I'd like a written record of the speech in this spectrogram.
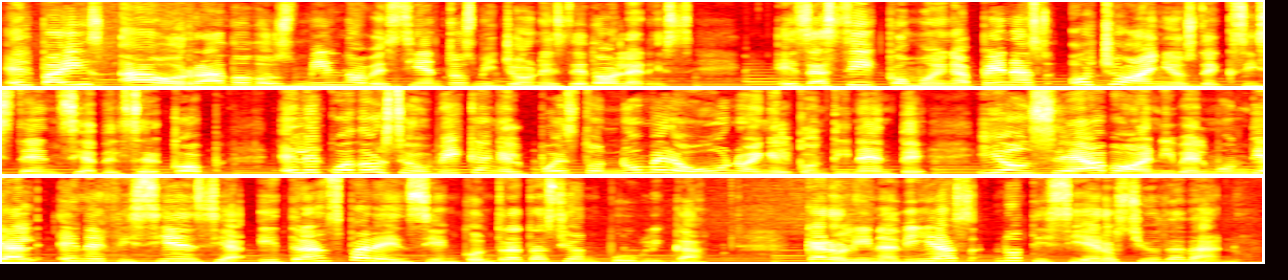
el país ha ahorrado 2.900 millones de dólares. Es así como en apenas ocho años de existencia del CERCOP, el Ecuador se ubica en el puesto número uno en el continente y onceavo a nivel mundial en eficiencia y transparencia en contratación pública. Carolina Díaz, Noticiero Ciudadano.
